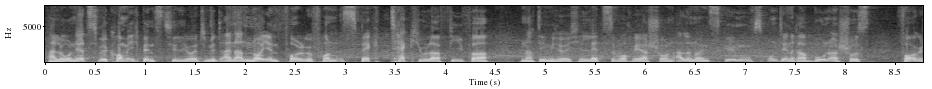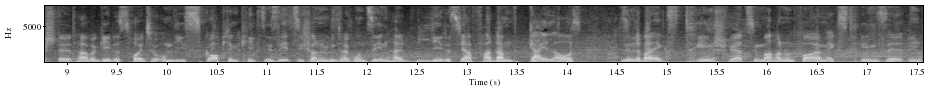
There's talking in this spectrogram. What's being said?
Hallo und herzlich willkommen, ich bin's Tilly heute mit einer neuen Folge von Spectacular FIFA. Nachdem ich euch letzte Woche ja schon alle neuen Skill Moves und den Rabona-Schuss vorgestellt habe, geht es heute um die Scorpion Kicks. Ihr seht sie schon im Hintergrund, sehen halt wie jedes Jahr verdammt geil aus, sind aber extrem schwer zu machen und vor allem extrem selten.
